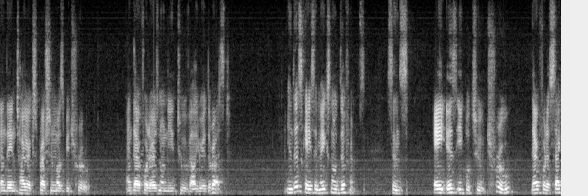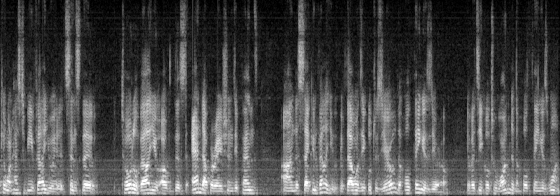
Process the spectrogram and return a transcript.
then the entire expression must be true, and therefore there is no need to evaluate the rest. In this case, it makes no difference. Since A is equal to true, therefore the second one has to be evaluated since the total value of this AND operation depends on the second value. If that one's equal to 0, the whole thing is 0. If it's equal to 1, then the whole thing is 1.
